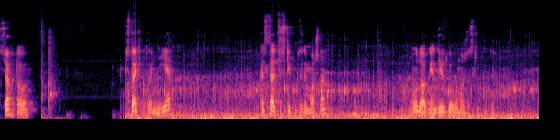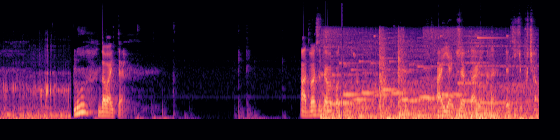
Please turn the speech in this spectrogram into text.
Все, готово. Пістолеті патронів не є. Кастацію скіпнути не можна. Ну я надіюсь, другу можна скіпнути. Ну, давайте. А, два рази треба контрол нажати. Ай-яй, вже вдарив мене. Я тільки почав.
